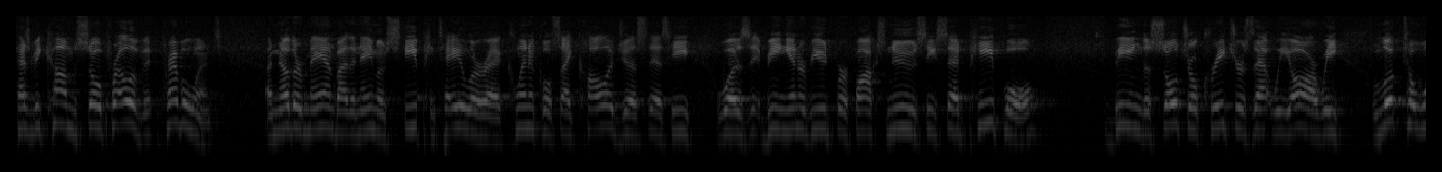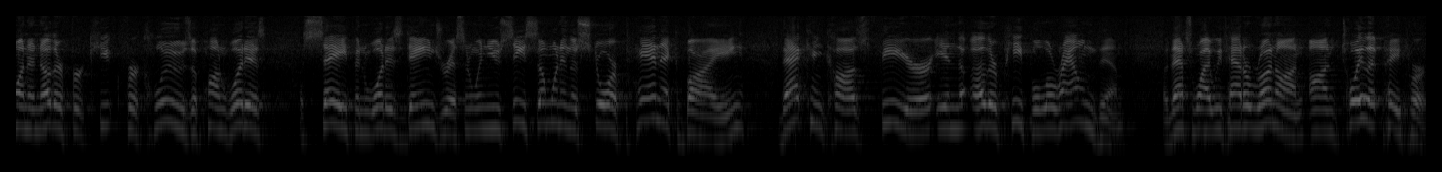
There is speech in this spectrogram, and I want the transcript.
has become so prevalent. Another man by the name of Steve Taylor, a clinical psychologist, as he was being interviewed for Fox News, he said, People, being the social creatures that we are, we look to one another for, for clues upon what is safe and what is dangerous. And when you see someone in the store panic buying, that can cause fear in the other people around them. That's why we've had a run on on toilet paper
